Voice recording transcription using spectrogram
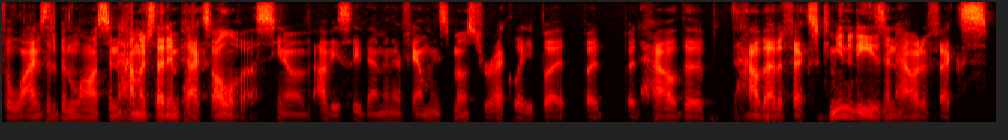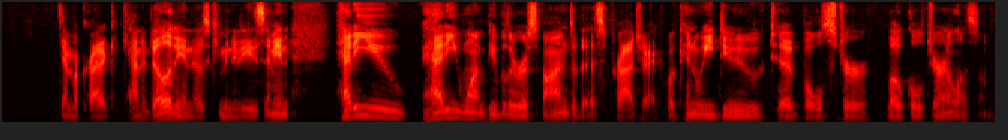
the lives that have been lost and how much that impacts all of us you know obviously them and their families most directly but but but how the how that affects communities and how it affects democratic accountability in those communities i mean how do you how do you want people to respond to this project what can we do to bolster local journalism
